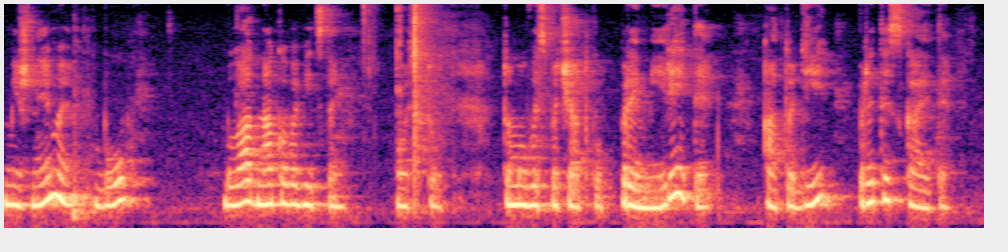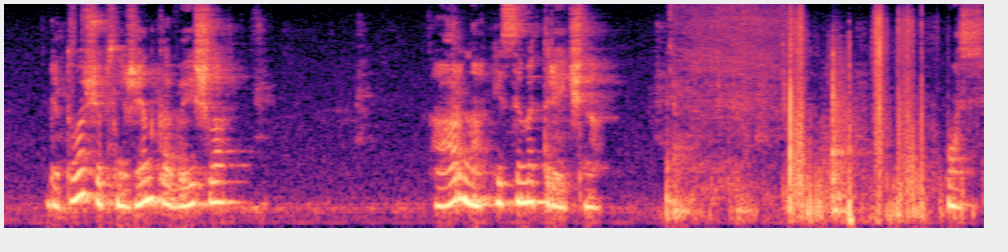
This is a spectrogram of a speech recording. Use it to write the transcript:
між ними був, була однакова відстань. Ось тут. Тому ви спочатку приміряйте, а тоді притискайте, для того, щоб сніжинка вийшла гарна і симетрична. Ось.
